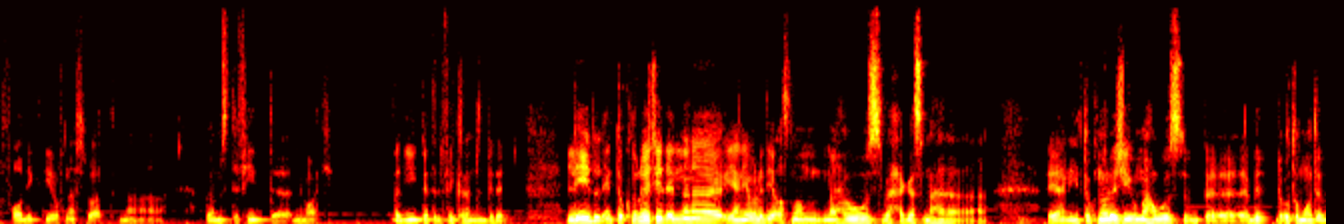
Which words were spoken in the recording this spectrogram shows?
فاضي كتير وفي نفس الوقت ما أبقى مستفيد من وقتي فدي كانت الفكرة من البداية ليه ال technology؟ لأن أنا يعني already أصلا مهووس بحاجة اسمها يعني technology ومهووس بال automotive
